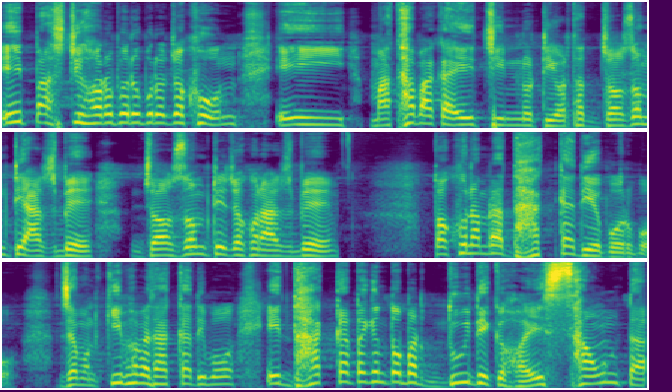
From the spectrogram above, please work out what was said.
এই পাঁচটি হরফের উপরে যখন এই মাথা বাঁকা এই চিহ্নটি অর্থাৎ জজমটি আসবে জজমটি যখন আসবে তখন আমরা ধাক্কা দিয়ে পড়ব। যেমন, কীভাবে ধাক্কা দিব? এই ধাক্কাটা কিন্তু আবার দুই দিকে হয়। এই সাউন্ডটা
